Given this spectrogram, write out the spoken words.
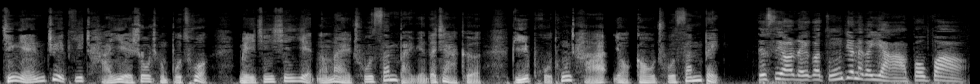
今年这批茶叶收成不错，每斤鲜叶能卖出三百元的价格，比普通茶要高出三倍。就是要那个中间那个芽宝宝，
